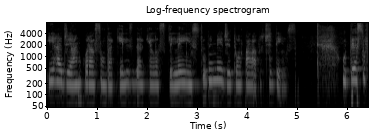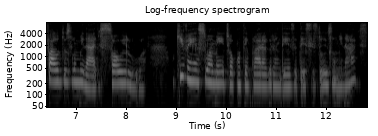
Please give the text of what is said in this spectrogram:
irradiar no coração daqueles e daquelas que leem, estudam e meditam a palavra de Deus. O texto fala dos luminares, Sol e Lua. O que vem à sua mente ao contemplar a grandeza desses dois luminares?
